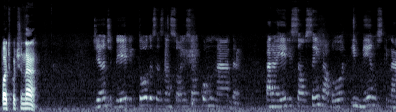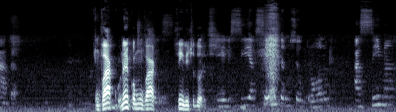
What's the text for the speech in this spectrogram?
Pode continuar. Diante dele, todas as nações são como nada. Para ele, são sem valor e menos que nada. Um vácuo, né? Como um vácuo. Sim, 22. Ele se assenta no seu trono, acima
